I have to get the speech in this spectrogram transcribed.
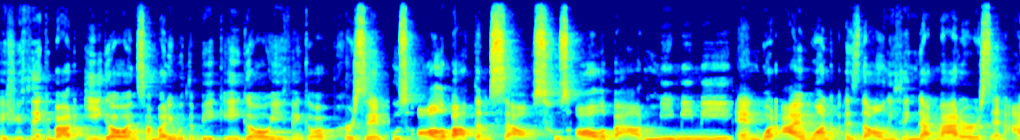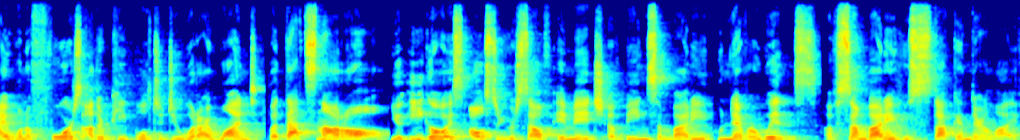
If you think about ego and somebody with a big ego, you think of a person who's all about themselves, who's all about me, me, me, and what I want is the only thing that matters, and I want to force other people to do what I want. But that's not all. Your ego is also your self image of being somebody who never wins, of somebody who's stuck in their life,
